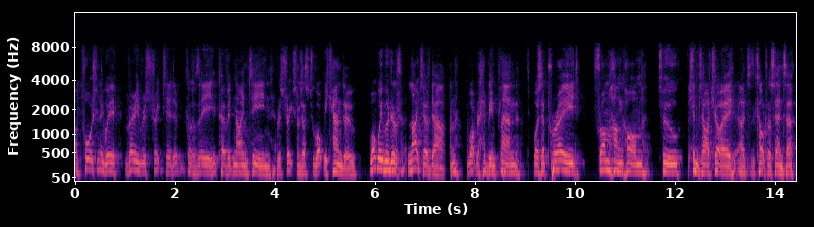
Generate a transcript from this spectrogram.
unfortunately, we're very restricted because of the COVID 19 restrictions as to what we can do. What we would have liked to have done, what had been planned, was a parade from Hung Hom to Tsim Sha Tsui, uh, to the cultural centre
